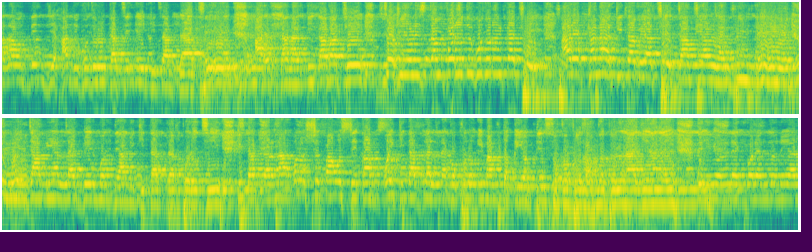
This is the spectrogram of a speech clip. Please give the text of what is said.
আলাউদ্দিন জিহাদি হুজুরের কাছে এই কিতাবটা আছে। আরেকখানা কিতাব আছে ইসলাম ফরিদি হুজুরের কাছে। আরেকখানা কিতাবে আছে জামিয়ার লাইব্রেরিতে। ওই জামিয়ার লাইব্রেরির মধ্যে আমি কিতাবটা পড়েছি। কিতাবটার নাম হলো শেফাউস সিকাম। ওই কিতাবটার লেখক হলো ইমাম তকিউদ্দিন সুকফি রহমাতুল্লাহি আলাইহি। তিনি উল্লেখ করেন, দুনিয়ার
